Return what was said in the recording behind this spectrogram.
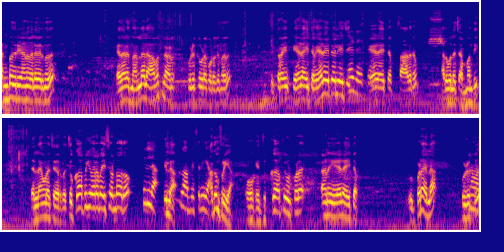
അൻപത് രൂപയാണ് വില വരുന്നത്. ഏതായാലും നല്ല ലാഭത്തിലാണ് പുഴുക്ക് ഇവിടെ കൊടുക്കുന്നത്. ഇത്രയും ഏഴ് ഐറ്റം. ഏഴ് ഐറ്റം അല്ലേ ചേച്ചി? ഏഴ് ഐറ്റം സാധനം. അതുപോലെ ചമ്മന്തി. എല്ലാം കൂടെ ചേർത്ത്. ചുക്ക് കാപ്പിക്ക് വേറെ പൈസ ഉണ്ടോ അതോ? ഇല്ല. ഇല്ല. കാപ്പി ഫ്രീ അതും ഫ്രീയാ ഓക്കെ ചുക്ക് കാപ്പി ഉൾപ്പെടെ ആണ് ഏഴ് ഐറ്റം ഉൾപ്പെടെ അല്ല പുഴുക്ക്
